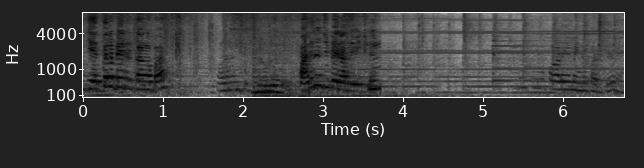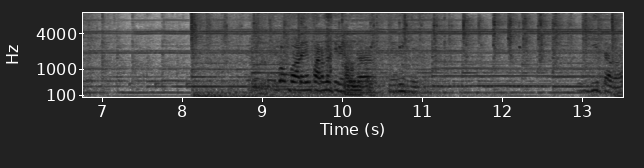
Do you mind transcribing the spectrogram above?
இங்க எத்தனை பேர் இருக்காங்கப்பா? பதினஞ்சு பேர் அந்த வீட்டுல பாளையம் எங்க பாத்து? குள்ளம்பாளையம் பரமத்தி வெரி குட் கீதாவா?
